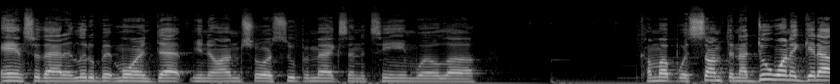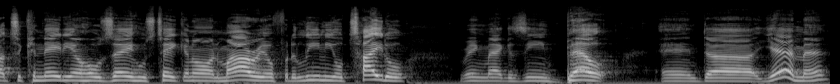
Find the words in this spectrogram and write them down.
answer that a little bit more in depth. You know, I'm sure Supermax and the team will. Uh, Come up with something. I do want to get out to Canadian Jose, who's taking on Mario for the lineal title, Ring Magazine belt. And uh, yeah, man.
